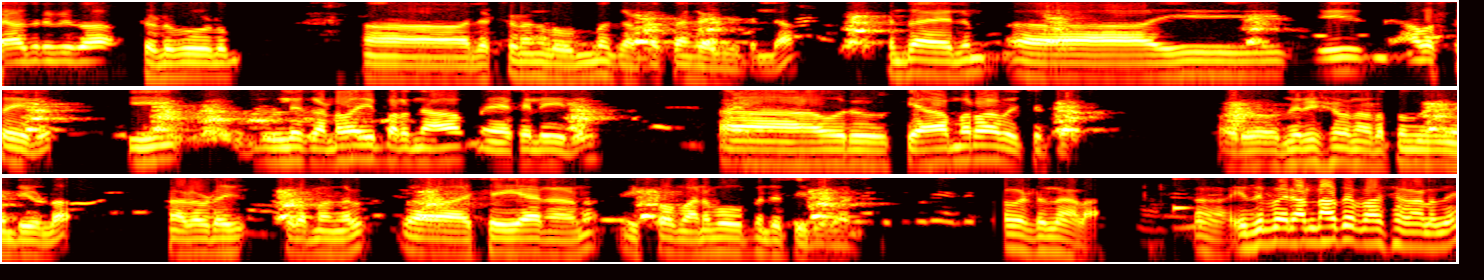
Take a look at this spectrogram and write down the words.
യാതൊരുവിധ തെളിവുകളും ലക്ഷണങ്ങളും ഒന്നും കണ്ടെത്താൻ കഴിഞ്ഞിട്ടില്ല. എന്തായാലും ഈ ഈ അവസ്ഥയിൽ ഈ പുള്ളി കണ്ടതായി പറഞ്ഞ ആ മേഖലയിൽ ഒരു ക്യാമറ വെച്ചിട്ട് ഒരു നിരീക്ഷണം നടത്തുന്നതിന് വേണ്ടിയുള്ള നടപടിക്രമങ്ങൾ ചെയ്യാനാണ് ഇപ്പോൾ വനംവകുപ്പിന്റെ തീരുമാനം. വെട്ടുന്ന ആളാ. ഇതിപ്പോ രണ്ടാമത്തെ പ്രാവശ്യം കാണുന്നത്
